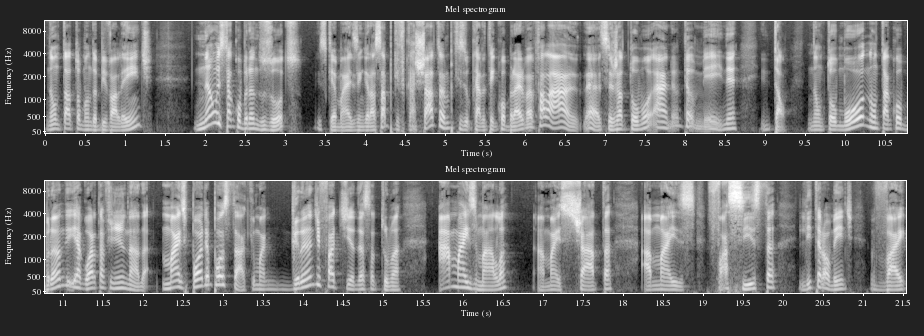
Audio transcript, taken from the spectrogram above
Não está tomando ambivalente, não está cobrando os outros. Isso que é mais engraçado, porque fica chato, né? porque se o cara tem que cobrar, ele vai falar: ah, é, você já tomou? Ah, não tomei, né? Então, não tomou, não está cobrando e agora está fingindo nada. Mas pode apostar que uma grande fatia dessa turma, a mais mala, a mais chata, a mais fascista, literalmente vai.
